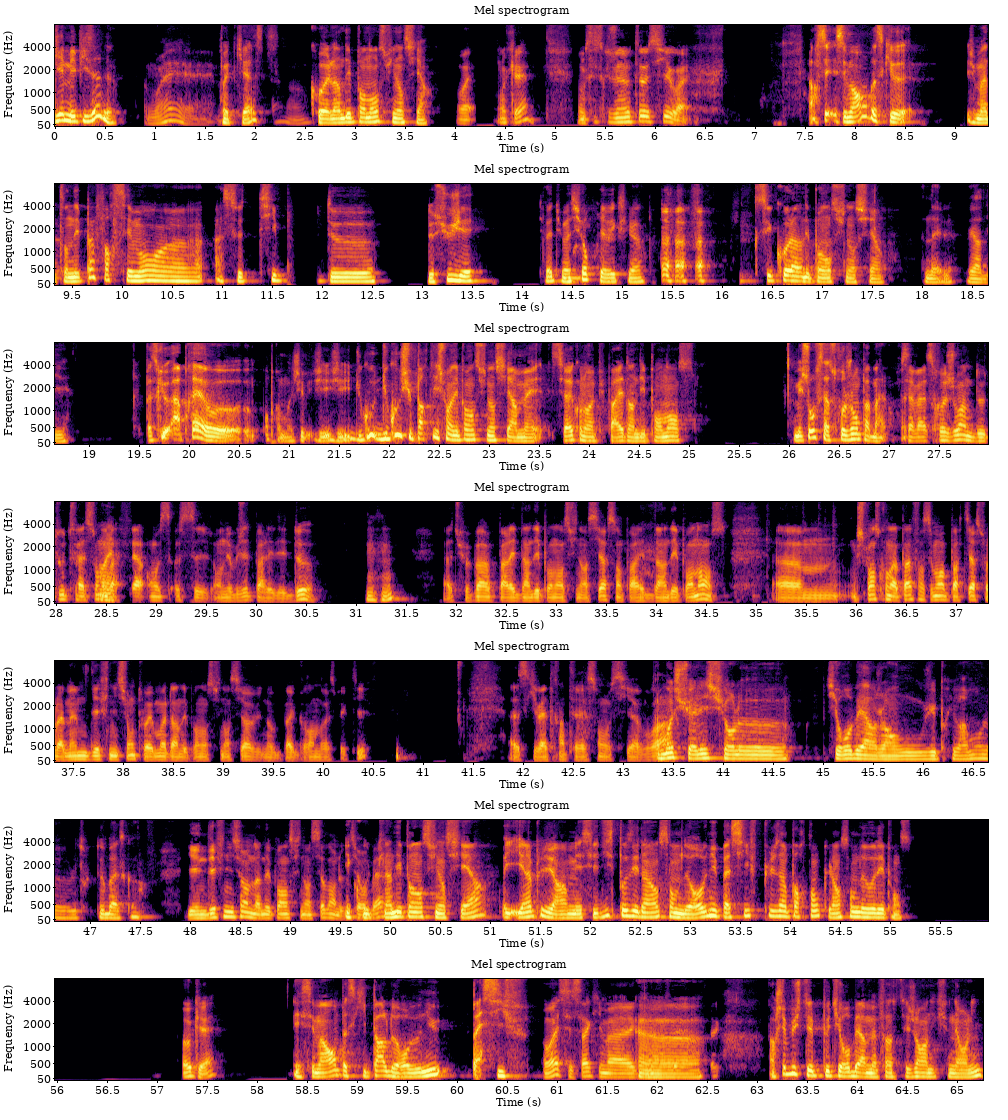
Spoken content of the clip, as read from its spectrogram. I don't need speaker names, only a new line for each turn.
dixième épisode
Ouais.
podcast. Quoi, l'indépendance financière.
Ouais, ok. Donc c'est ce que j'ai noté aussi, ouais.
Alors c'est c'est marrant parce que je m'attendais pas forcément euh, à ce type de, de sujet. Tu vois, tu m'as surpris avec celui-là. c'est quoi l'indépendance financière, Annel Verdier? Parce que après, euh, après moi, j'ai- j'ai- j'ai- du coup, du coup, je suis parti sur l'indépendance financière, mais c'est vrai qu'on aurait pu parler d'indépendance. Mais je trouve que ça se rejoint pas mal. en fait.
Ça va se rejoindre de toute façon. On,
Ouais.
va faire, on, c'est- on est obligé de parler des deux.
Mhm.
Euh, tu peux pas parler d'indépendance financière sans parler d'indépendance. Euh, je pense qu'on va pas forcément partir sur la même définition, toi et moi, d'indépendance financière vu nos backgrounds respectifs. Euh, ce qui va être intéressant aussi à voir.
Moi, je suis allé sur le petit Robert, genre où j'ai pris vraiment le, le truc de base, quoi.
Il y a une définition de l'indépendance financière dans le petit
Écoute,
Robert.
l'indépendance financière, il y en a plusieurs, hein, mais c'est disposer d'un ensemble de revenus passifs plus important que l'ensemble de vos dépenses.
Ok.
Et c'est marrant parce qu'il parle de revenus passifs.
Ouais, c'est ça qui m'a. qui
Euh,
fait-
Alors, je sais plus si c'était le petit Robert, mais enfin, c'était genre un dictionnaire en ligne.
